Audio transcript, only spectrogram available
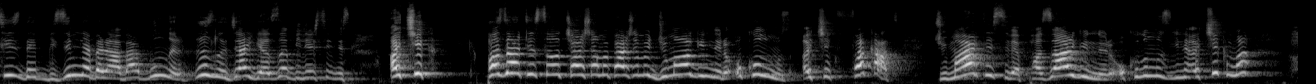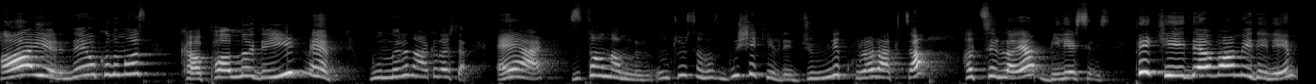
siz de bizimle beraber bunları hızlıca yazabilirsiniz. Açık. Pazartesi, salı, çarşamba, perşembe, cuma günleri okulumuz açık fakat cumartesi ve pazar günleri okulumuz yine açık mı? Hayır. Ne okulumuz? Kapalı değil mi? Bunların arkadaşlar eğer zıt anlamlarını unutursanız bu şekilde cümle kurarak da hatırlayabilirsiniz. Peki devam edelim.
